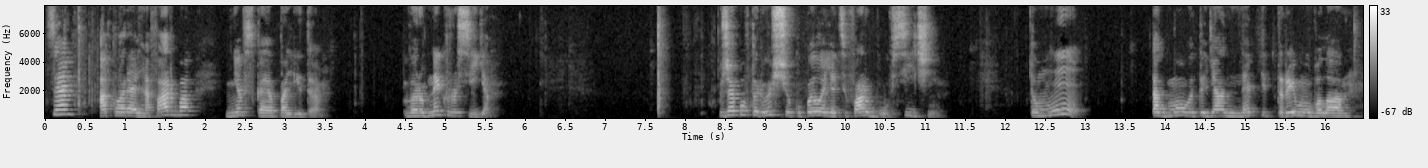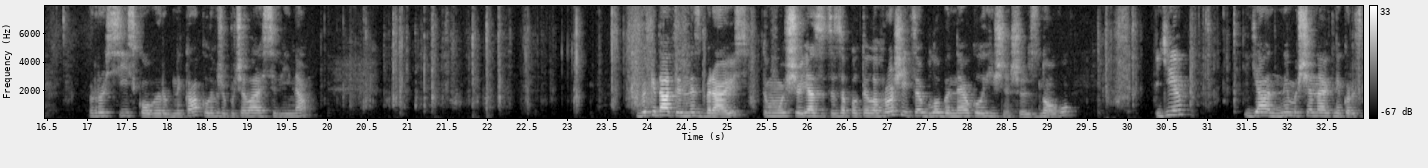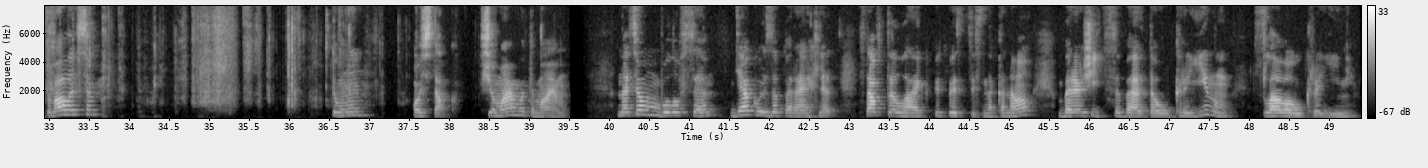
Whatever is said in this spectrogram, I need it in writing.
Це акварельна фарба Невська палітра. Виробник Росія. Вже повторюсь, що купила я цю фарбу в січні. Тому, так би мовити, я не підтримувала російського виробника, коли вже почалася війна. Викидати не збираюсь, тому що я за це заплатила гроші, і це було би не екологічніше знову. Є, я ними ще навіть не користувалася. Тому ось так. Що маємо, те маємо. На цьому було все. Дякую за перегляд. Ставте лайк, підписуйтесь на канал, бережіть себе та Україну. Слава Україні!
